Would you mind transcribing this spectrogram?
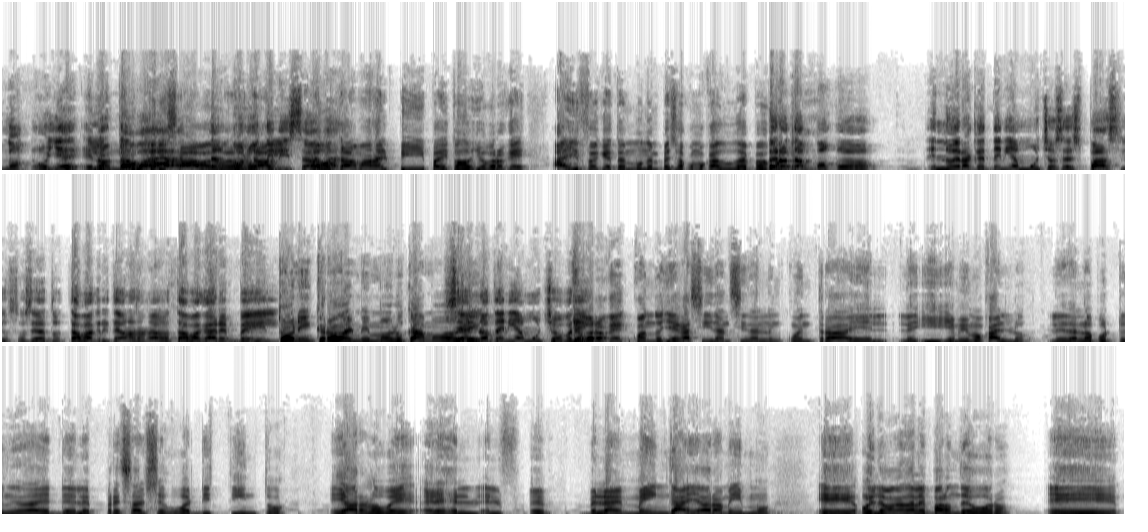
no, oye, él no, no lo estaba, utilizaba, no, no lo utilizaba. Le gustaba más al pipa y todo. Yo creo que ahí fue que todo el mundo empezó como que a dudar. Pero, Pero cuando- tampoco, no era que tenía muchos espacios. O sea, estaba Cristiano Ronaldo, estaba Gareth Bale. Tony Kroos, el mismo Luka O Modric. sea, él no tenía mucho break. Yo creo que cuando llega Zidane, Zidane le encuentra a él le- y el mismo Carlos le dan la oportunidad a él de él expresarse, jugar distinto. Eh, ahora lo ves, eres el, el- el- ¿verdad? el main guy ahora mismo. Eh, hoy le van a dar el balón de oro. Eh,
